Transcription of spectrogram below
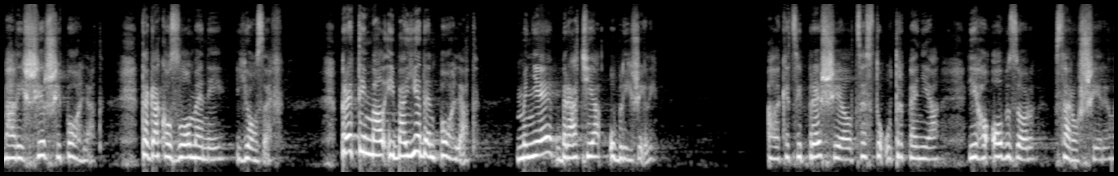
mali širší pohľad. Tak ako zlomený Jozef. Predtým mal iba jeden pohľad. Mne bratia ublížili. Ale keď si prešiel cestu utrpenia, jeho obzor sa rozšíril.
